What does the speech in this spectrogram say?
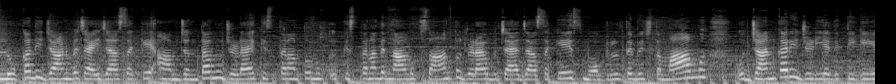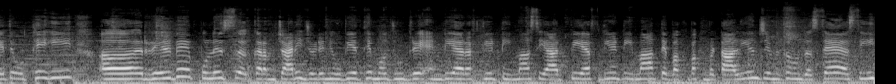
ਲੋਕਾਂ ਦੀ ਜਾਨ ਬਚਾਈ ਜਾ ਸਕੇ ਆਮ ਜਨਤਾ ਨੂੰ ਜਿਹੜਾ ਹੈ ਕਿਸ ਤਰ੍ਹਾਂ ਤੋਂ ਨੁਕ- ਕਿਸ ਤਰ੍ਹਾਂ ਦੇ ਨਾਲ ਨੁਕਸਾਨ ਤੋਂ ਜਿਹੜਾ ਹੈ ਉਹ ਬਚਾਇਆ ਜਾ ਸਕੇ ਇਸ ਮੌਕ ਡਰਿਲ ਦੇ ਵਿੱਚ तमाम ਉਹ ਜਾਣਕਾਰੀ ਜਿਹੜੀ ਹੈ ਦਿੱਤੀ ਗਈ ਹੈ ਤੇ ਉੱਥੇ ਹੀ ਅ, ਰੇਲਵੇ ਪੁਲਿਸ ਕਰਮਚਾਰੀ ਜਿਹੜੇ ਨੇ ਉਹ ਵੀ ਇੱਥੇ ਮੌਜੂਦ ਰਹੇ ਐਨਡੀਆਰਐਫ ਦੀਆਂ ਟੀਮਾਂ ਸੀਆਰਪੀਐਫ ਦੀਆਂ ਟੀਮਾਂ ਤੇ ਵੱਖ-ਵੱਖ ਬਟਾਲੀਅਨ ਜਿਵੇਂ ਤੁਹਾਨੂੰ ਦੱਸਿਆ ਹੈ ਅਸੀਂ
